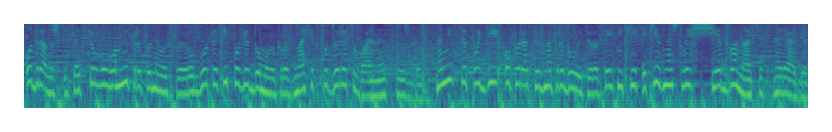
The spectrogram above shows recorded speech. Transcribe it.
Одразу ж після цього вони припинили свої роботи і повідомили про знахідку до рятувальної служби. На місце події оперативно прибули піротехніки, які знайшли ще 12 снарядів.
